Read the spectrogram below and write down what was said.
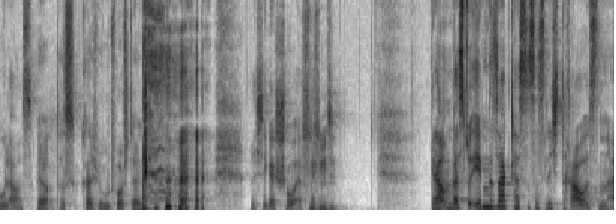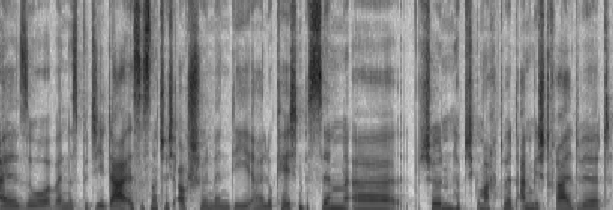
cool aus. Ja, das kann ich mir gut vorstellen. Richtiger Show-Effekt. Genau, und was du eben gesagt hast, ist das Licht draußen. Also, wenn das Budget da ist, ist natürlich auch schön, wenn die äh, Location ein bisschen äh, schön hübsch gemacht wird, angestrahlt wird.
